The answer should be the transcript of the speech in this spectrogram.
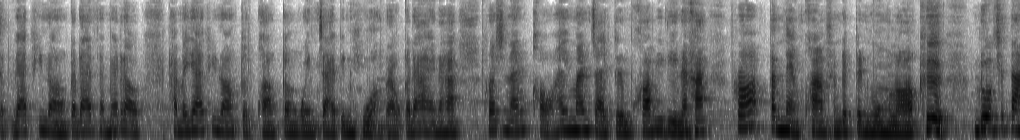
จากญาติพี่น้องก็ได้ทำให้เราทำให้ญาติพี่น้องเกิดความกังวลใจเป็นห่วงเราก็ได้นะคะ เพราะฉะนั้นขอให้มั่นใจเตรียมพร้อมดีๆนะคะ เพราะตำแหน่งความสำเร็จเป็นวงล้อคือ ดวงชะตา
